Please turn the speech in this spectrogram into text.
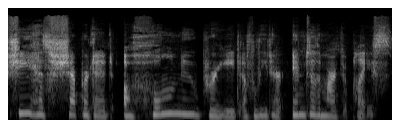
She has shepherded a whole new breed of leader into the marketplace,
